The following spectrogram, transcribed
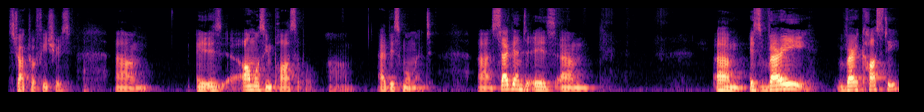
structural features. Um, it is almost impossible um, at this moment. Uh, second is um, um, it's very very costly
